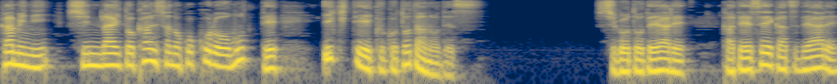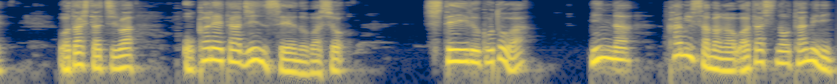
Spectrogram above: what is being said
神に信頼と感謝の心を持って生きていくことなのです。仕事であれ、家庭生活であれ、私たちは置かれた人生の場所、していることは、みんな神様が私のために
